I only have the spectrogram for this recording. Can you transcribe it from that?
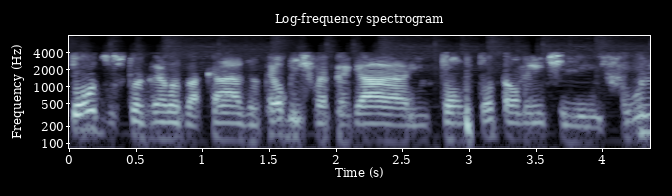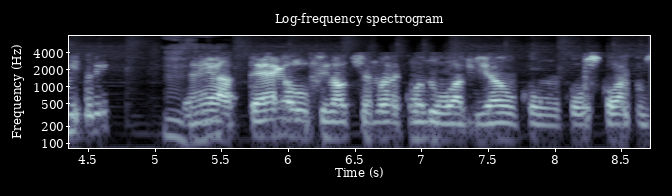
todos os programas da casa, até o bicho vai pegar em tom totalmente fúnebre. Uhum. Né, até o final de semana, quando o avião com, com os corpos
